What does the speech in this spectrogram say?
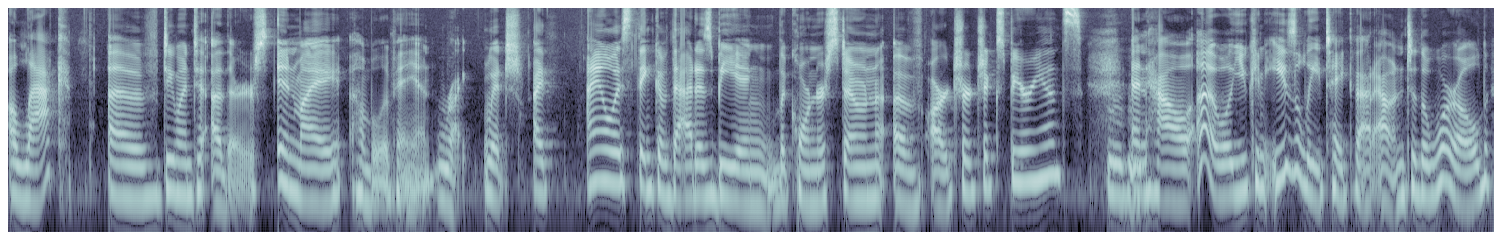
a lack of doing to others, in my humble opinion. Right. Which I I always think of that as being the cornerstone of our church experience mm-hmm. and how, oh, well, you can easily take that out into the world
